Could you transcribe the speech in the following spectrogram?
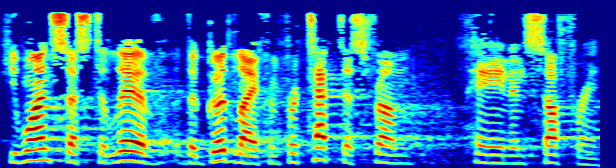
He wants us to live the good life and protect us from pain and suffering.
